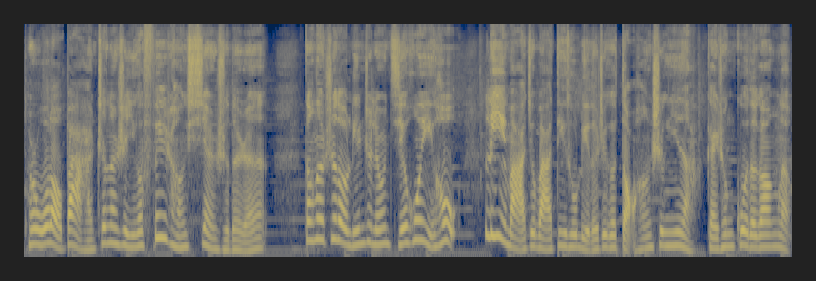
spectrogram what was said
他说我老爸哈真的是一个非常现实的人。当他知道林志玲结婚以后，立马就把地图里的这个导航声音啊改成郭德纲了。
